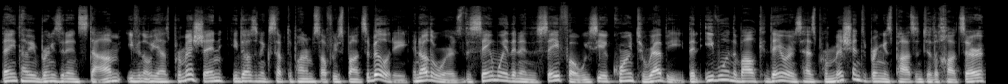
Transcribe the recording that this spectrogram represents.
Then anytime he brings it in Stam, even though he has permission, he doesn't accept upon himself responsibility. In other words, the same way that in the Seifa, we see according to Rebbe, that even when the Baal Kaderis has permission to bring his pots into the Chatzar,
